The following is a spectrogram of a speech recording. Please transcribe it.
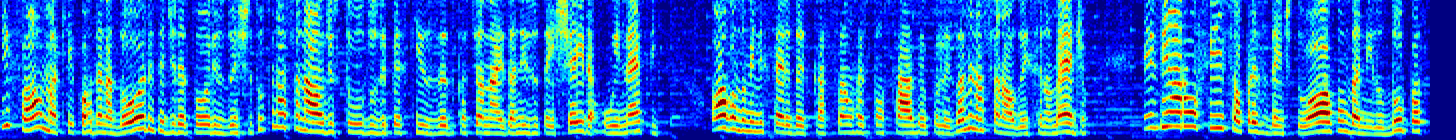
informa que coordenadores e diretores do Instituto Nacional de Estudos e Pesquisas Educacionais Anísio Teixeira, o INEP, órgão do Ministério da Educação responsável pelo Exame Nacional do Ensino Médio, enviaram ofício ao presidente do órgão, Danilo Dupas,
